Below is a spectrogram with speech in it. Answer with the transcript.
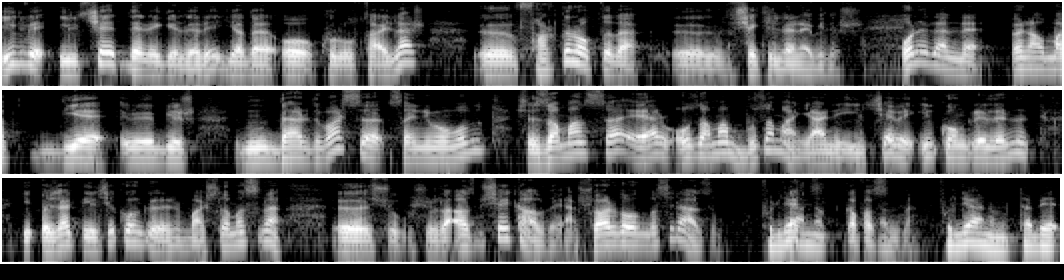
il ve ilçe delegeleri ya da o kurultaylar e, farklı noktada şekillenebilir. O nedenle ön almak diye e, bir derdi varsa Sayın İmamoğlu'nun işte zamansa eğer o zaman bu zaman yani ilçe ve il kongrelerinin özellikle ilçe kongrelerinin başlamasına e, şu şurada az bir şey kaldı. Yani şu arada olması lazım. Fulya Net Hanım- kafasında. Fulya Hanım tabii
